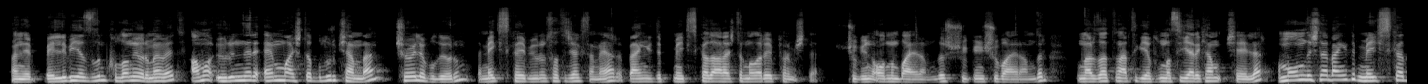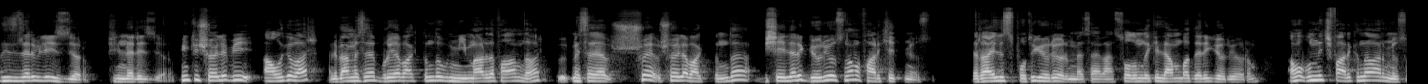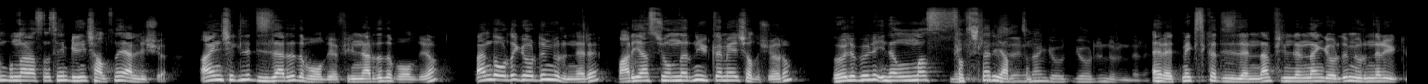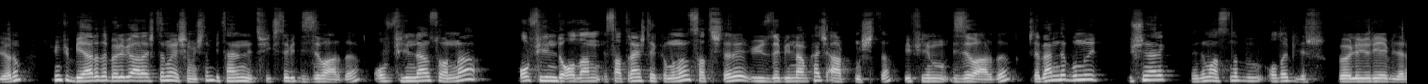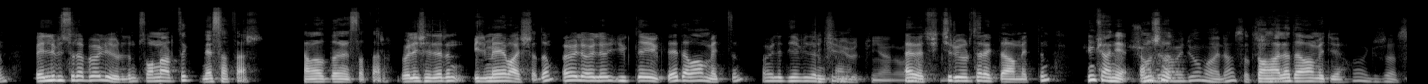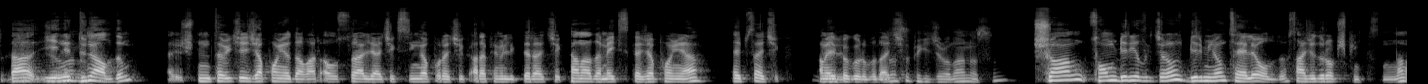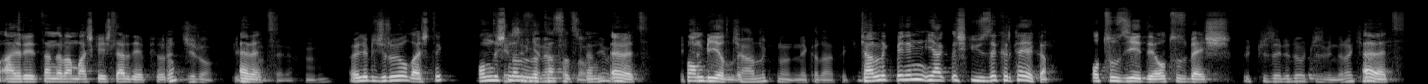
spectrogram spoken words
Hani belli bir yazılım kullanıyorum evet ama ürünleri en başta bulurken ben şöyle buluyorum. Meksika'ya bir ürün satacaksam eğer ben gidip Meksika'da araştırmaları yapıyorum işte. Şu gün onun bayramıdır, şu gün şu bayramdır. Bunlar zaten artık yapılması gereken şeyler. Ama onun dışında ben gidip Meksika dizileri bile izliyorum. Filmleri izliyorum. Çünkü şöyle bir algı var. Hani ben mesela buraya baktığımda bu mimarda falan da var. Mesela şöyle, şöyle baktığımda bir şeyleri görüyorsun ama fark etmiyorsun. Raylı spotu görüyorum mesela ben. Solumdaki lambadarı görüyorum. Ama bunun hiç farkında varmıyorsun. Bunlar aslında senin bilinçaltına yerleşiyor. Aynı şekilde dizilerde de bu oluyor, filmlerde de bu oluyor. Ben de orada gördüğüm ürünleri, varyasyonlarını yüklemeye çalışıyorum. Böyle böyle inanılmaz satışlar Meksika yaptım. dizilerinden gö- gördüğün ürünleri. Evet, Meksika dizilerinden, filmlerinden gördüğüm ürünleri yüklüyorum. Çünkü bir arada böyle bir araştırma yaşamıştım. Bir tane Netflix'te bir dizi vardı. O filmden sonra o filmde olan satranç takımının satışları yüzde bilmem kaç artmıştı. Bir film dizi vardı. İşte ben de bunu düşünerek dedim aslında bu olabilir. Böyle yürüyebilirim. Belli bir süre böyle yürüdüm. Sonra artık ne satar? Kanada'da ne satar? Böyle şeylerin bilmeye başladım. Öyle öyle yükleye yükleye devam ettim. Öyle diyebilirim Fikir an. yürüttün yani. orada Evet fikir yürüterek devam ettim. Çünkü hani Şu an devam ediyor mu hala satış? şu an hala devam ediyor. Ha, güzel. Daha Ce- yeni dün nasıl? aldım. Yani Şimdi tabii ki Japonya'da var. Avustralya açık, Singapur açık, Arap Emirlikleri açık, Kanada, Meksika, Japonya hepsi açık. Amerika Ee, grubu da açık. Nasıl peki cirolar nasıl? Şu an son bir yıllık ciromuz 1 milyon TL oldu. Sadece dropshipping kısmından. Ayrıca de ben başka işler de yapıyorum. Ha, ciro. Evet. milyon TL. Hı hı. Öyle bir ciroya ulaştık. Onun dışında da Hepsinin zaten genel toplamı satışlarım. değil mi? Evet. E, Son bir yıllık. Karlık ne, ne kadar peki? Karlılık benim yaklaşık %40'a yakın. 37, 35. 350-400 bin lira kar. Evet.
